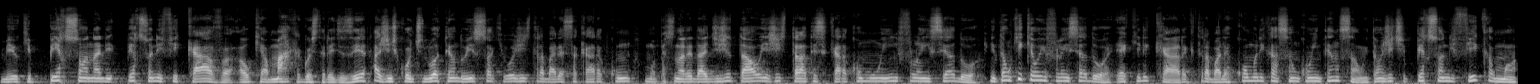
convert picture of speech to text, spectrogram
meio que personificava ao que a marca gostaria de dizer, a gente continua tendo isso, só que hoje a gente trabalha essa cara com uma personalidade digital e a gente trata esse cara como um influenciador. Então, o que é o influenciador? É aquele cara que trabalha comunicação com intenção. Então, a gente personifica uma,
